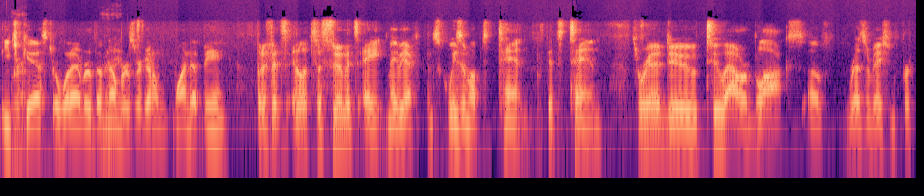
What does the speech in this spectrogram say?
each right. guest, or whatever the numbers are going to wind up being. But if it's let's assume it's eight, maybe I can squeeze them up to ten. If It's ten. So we're going to do two-hour blocks of reservation for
